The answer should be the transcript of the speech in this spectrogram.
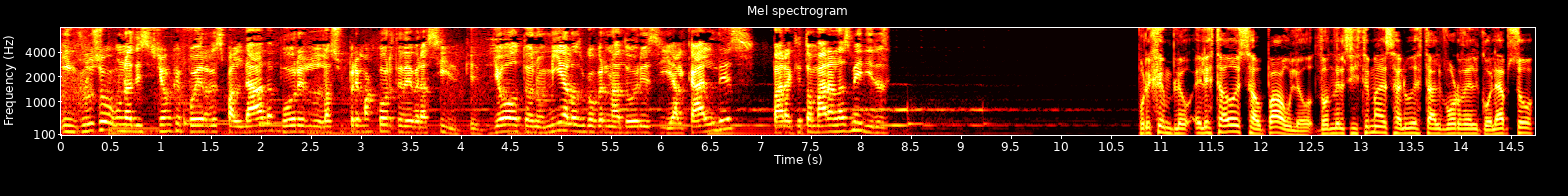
Incluso una decisión que fue respaldada por la Suprema Corte de Brasil, que dio autonomía a los gobernadores y alcaldes para que tomaran las medidas. Por ejemplo, el estado de Sao Paulo, donde el sistema de salud está al borde del colapso,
